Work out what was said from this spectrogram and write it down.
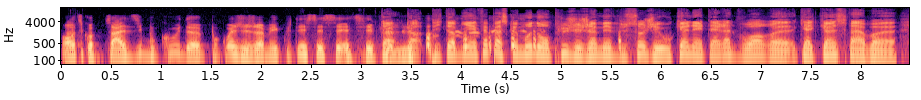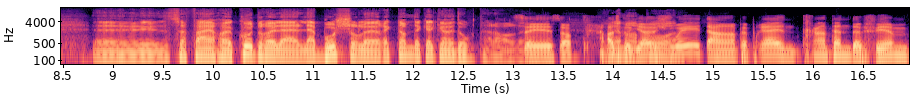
en tout cas, ça a dit beaucoup de pourquoi j'ai jamais écouté ces, ces, ces films-là. Puis t'as bien fait parce que moi non plus, j'ai jamais vu ça. J'ai aucun intérêt de voir euh, quelqu'un se faire euh, euh, se faire euh, coudre la, la bouche sur le rectum de quelqu'un d'autre. Alors, euh, C'est ça. En tout cas, il a pas, joué dans à peu près une trentaine de films,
